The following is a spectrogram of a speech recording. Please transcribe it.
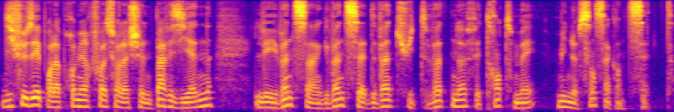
diffusé pour la première fois sur la chaîne parisienne les 25, 27, 28, 29 et 30 mai 1957.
